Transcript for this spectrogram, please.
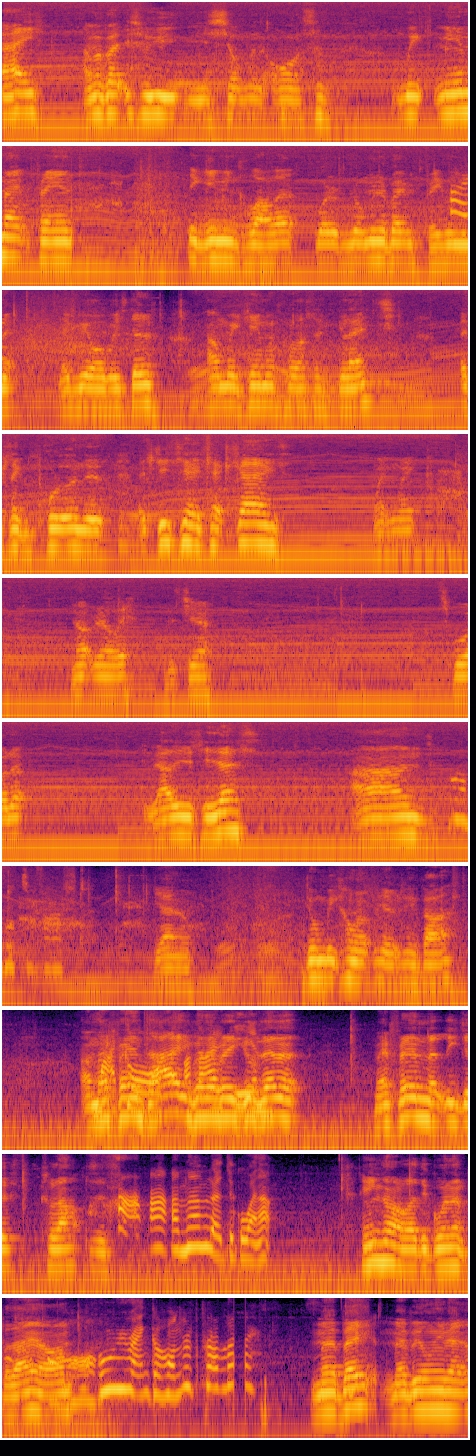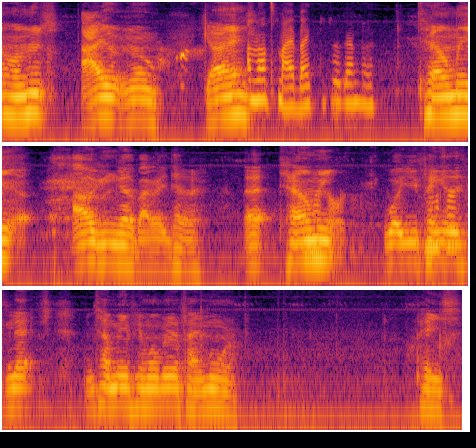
Hi, I'm about to show you something awesome. We, me and my friend, the gaming koala, were roaming about in Freeland like, like we always do, and we came across a glitch. It's like Portland, it's GTA 6 guys. Wink wink. Not really, it's you. Spot it. You ready to see this? And bit too fast. Yeah, I know. Don't be coming up here too fast. And my My friend God, dies whenever he goes in it. My friend literally just collapses. I, I'm not allowed to go in it. He's not allowed to go in it, but I am. Oh, we rank 100 probably. Maybe, maybe only about hundreds. I don't know. Guys, And that's my bike to go into. tell me. I can get back right there. Uh, tell Oh me God. what you think of this glitch, and tell me if you want me to find more. Peace.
